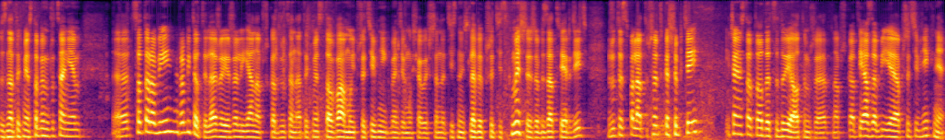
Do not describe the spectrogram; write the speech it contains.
z natychmiastowym rzuceniem. E, Co to robi? Robi to tyle, że jeżeli ja na przykład rzucę natychmiastowo, a mój przeciwnik będzie musiał jeszcze nacisnąć lewy przycisk myszy, żeby zatwierdzić, rzucę spela troszeczkę szybciej i często to decyduje o tym, że na przykład ja zabiję, a przeciwnik nie.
